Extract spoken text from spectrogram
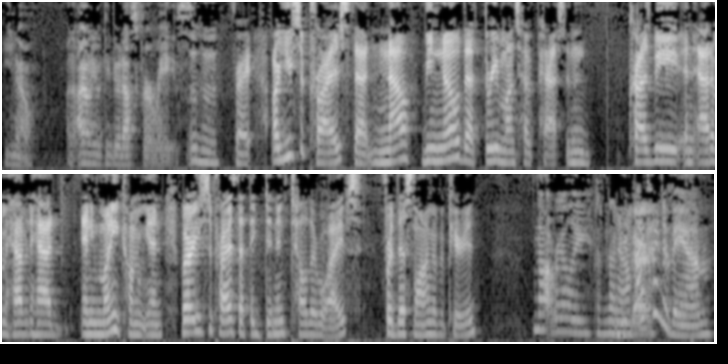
you know, I don't even think they would ask for a raise. Right. Are you surprised that now we know that three months have passed and Crosby and Adam haven't had any money coming in, but are you surprised that they didn't tell their wives for this long of a period? Not really. I'm not No. either. I kind of am.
